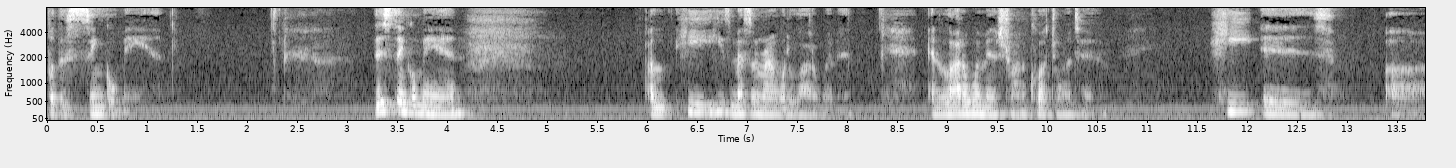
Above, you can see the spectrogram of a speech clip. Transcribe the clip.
for the single man this single man, uh, he he's messing around with a lot of women, and a lot of women is trying to clutch onto him. He is uh,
